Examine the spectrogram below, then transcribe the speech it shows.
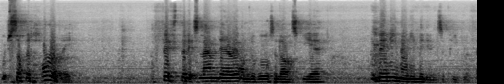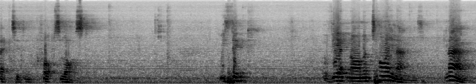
which suffered horribly. A fifth of its land area underwater last year, many, many millions of people affected and crops lost. We think of Vietnam and Thailand now,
